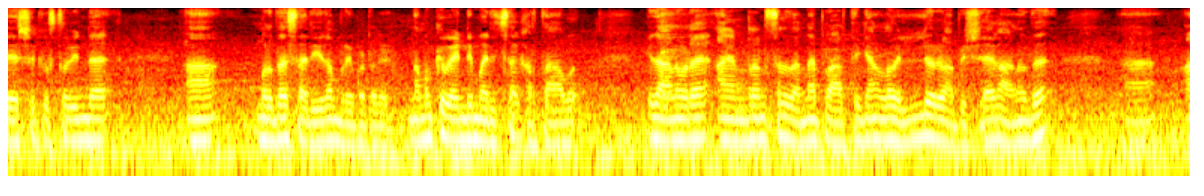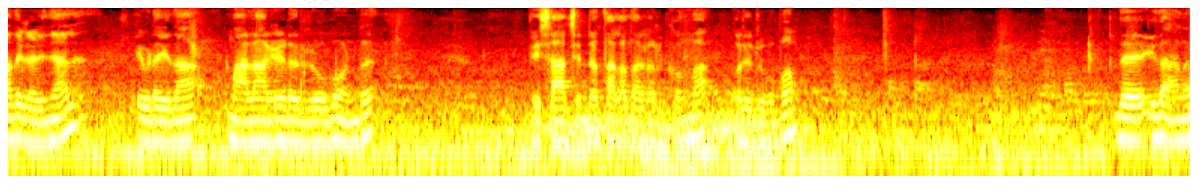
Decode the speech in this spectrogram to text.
യേശു ക്രിസ്തുവിന്റെ ആ മൃതശരീരം പ്രിയപ്പെട്ടവർ നമുക്ക് വേണ്ടി മരിച്ച കർത്താവ്. ഇതാണ് ഇവിടെ ആ എൻട്രൻസിൽ തന്നെ പ്രാർത്ഥിക്കാനുള്ള വലിയൊരു അഭിഷേകമാണിത്. അത് കഴിഞ്ഞാൽ ഇവിടെ ഇതാ മാലാഖയുടെ ഒരു രൂപമുണ്ട്. പിശാച്ചിന്റെ തല തകർക്കുന്ന ഒരു രൂപം. ഇതാണ്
